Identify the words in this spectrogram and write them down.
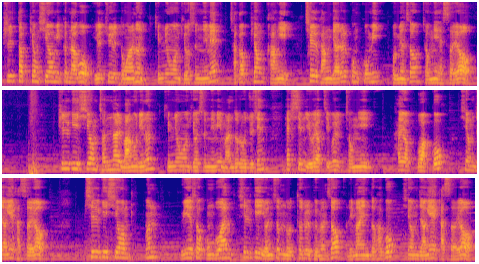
필답형 시험이 끝나고 일주일 동안은 김용원 교수님의 작업형 강의 7강좌를 꼼꼼히 보면서 정리했어요. 필기 시험 전날 마무리는 김용원 교수님이 만들어주신 핵심 요약집을 정리하여 보았고 시험장에 갔어요. 필기 시험은 위에서 공부한 실기 연습 노트를 보면서 remind하고 시험장에 갔어요.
